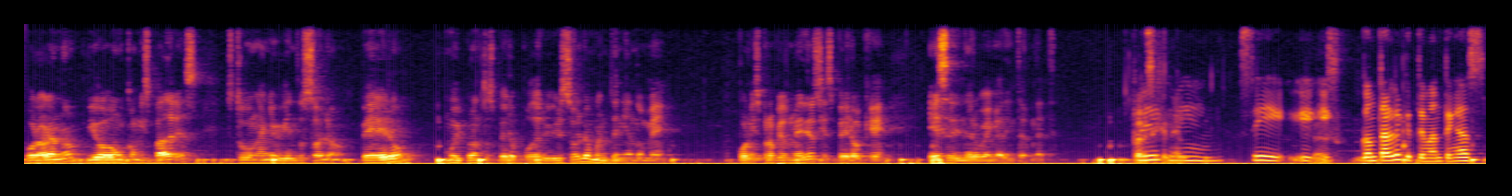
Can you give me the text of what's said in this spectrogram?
Por ahora no, vivo aún con mis padres, estuve un año viviendo solo, pero muy pronto espero poder vivir solo manteniéndome por mis propios medios y espero que ese dinero venga de internet. Parece genial. bien. Sí, y, y contarle que te mantengas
